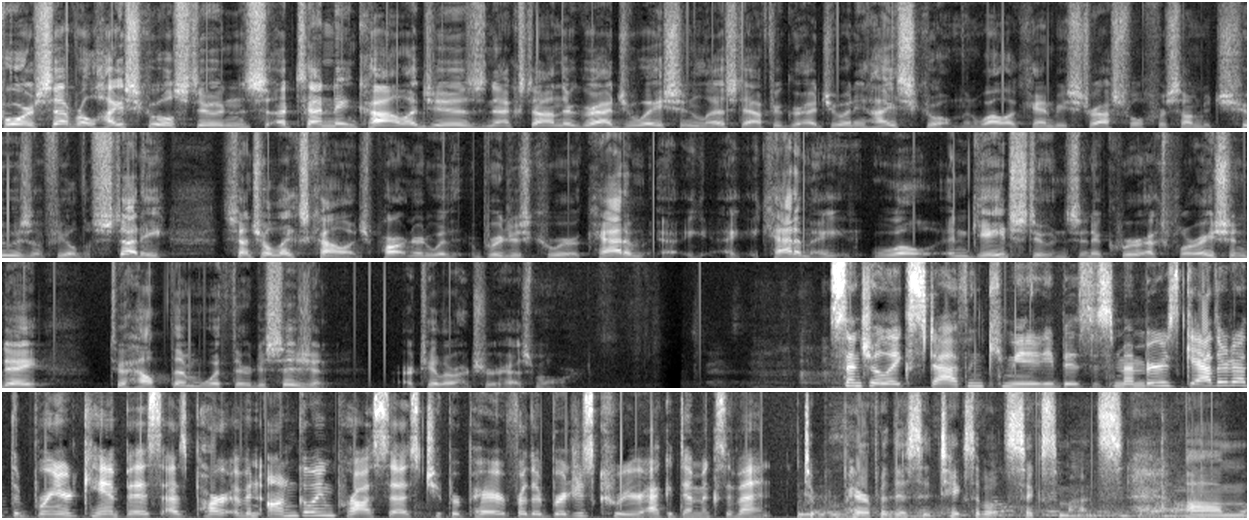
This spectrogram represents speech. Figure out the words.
For several high school students, attending college is next on their graduation list after graduating high school. And while it can be stressful for some to choose a field of study, Central Lakes College partnered with Bridges Career Academy, will engage students in a career exploration day to help them with their decision. Our Taylor Archer has more. Central Lake staff and community business members gathered at the Brainerd campus as part of an ongoing process to prepare for the Bridges Career Academics event. To prepare for this, it takes about six months um,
